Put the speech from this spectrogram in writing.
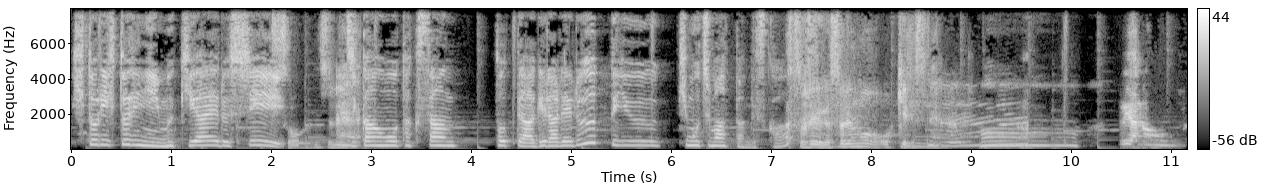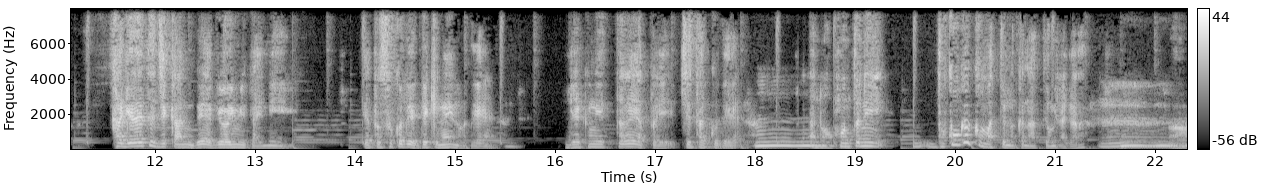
一人一人に向き合えるし、そうですね。時間をたくさん取ってあげられるっていう気持ちもあったんですか？あそれが、それも大きいですね。うん。ぱりあの、限られた時間で病院みたいに、やっぱそこでできないので、逆に言ったらやっぱり自宅で、うんあの、本当にどこが困ってるのかなって思いながら、うんあ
